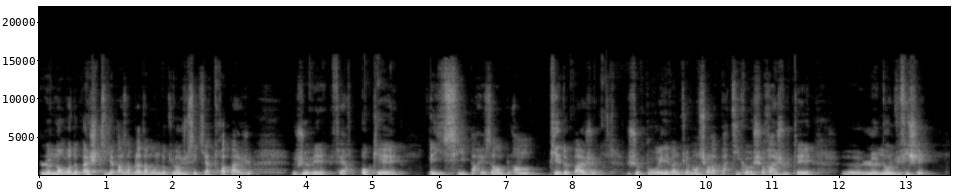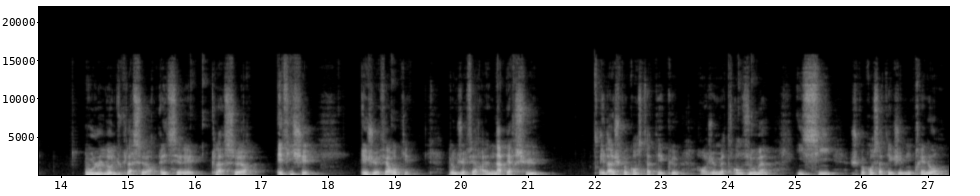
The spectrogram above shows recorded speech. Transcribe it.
le nombre de pages qu'il y a. Par exemple, là, dans mon document, je sais qu'il y a trois pages je vais faire OK. Et ici, par exemple, en pied de page, je pourrais éventuellement sur la partie gauche rajouter euh, le nom du fichier ou le nom du classeur, insérer classeur et fichier. Et je vais faire OK. Donc je vais faire un aperçu. Et là, je peux constater que, alors je vais mettre en zoom, hein. ici, je peux constater que j'ai mon prénom,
